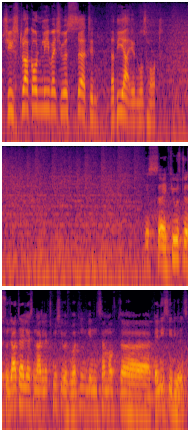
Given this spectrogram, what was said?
She struck only when she was certain that the iron was hot. This uh, accused uh, Sujata alias Nagalakshmi, she was working in some of the tele serials.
